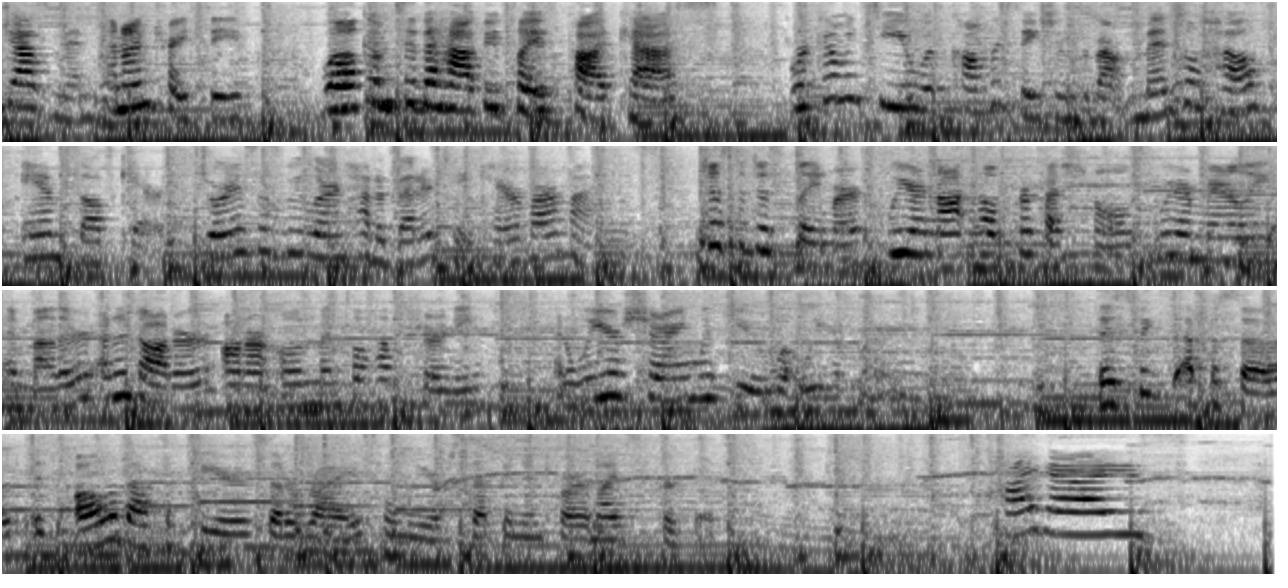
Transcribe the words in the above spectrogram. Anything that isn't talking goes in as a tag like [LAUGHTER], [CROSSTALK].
I'm Jasmine. And I'm Tracy. Welcome to the Happi Place Podcast. We're coming to you with conversations about mental health and self care. Join us as we learn how to better take care of our minds. Just a disclaimer we are not health professionals. We are merely a mother and a daughter on our own mental health journey, and we are sharing with you what we have learned. This week's episode is all about the fears that arise when we are stepping into our life's purpose. Hi, guys.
